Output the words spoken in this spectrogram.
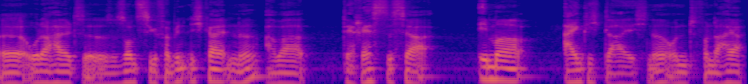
äh, oder halt äh, sonstige Verbindlichkeiten, ne? Aber der Rest ist ja immer eigentlich gleich, ne? Und von daher,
